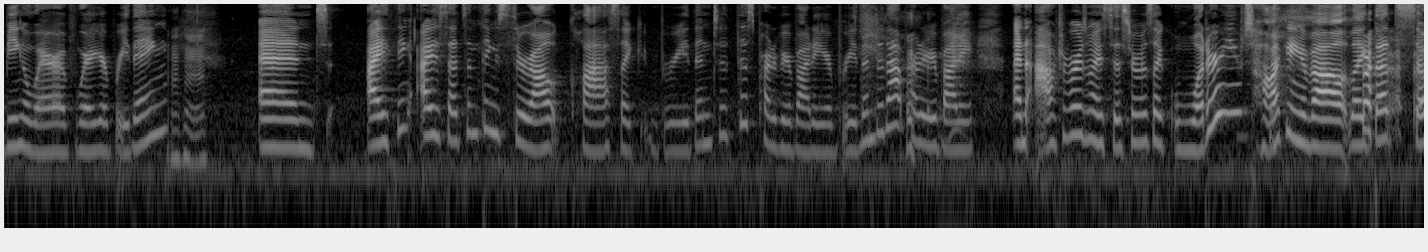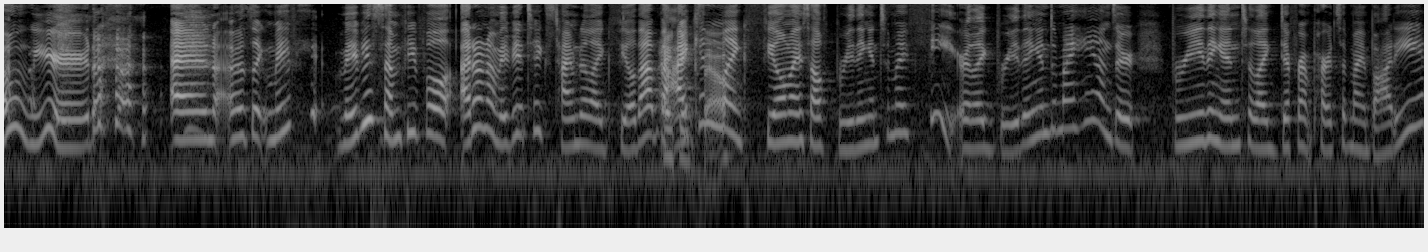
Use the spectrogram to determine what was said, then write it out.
being aware of where you're breathing. Mm-hmm. And I think I said some things throughout class, like breathe into this part of your body or breathe into that part of your body. And afterwards, my sister was like, What are you talking about? Like, that's so weird. And I was like, maybe, maybe some people, I don't know, maybe it takes time to like feel that, but I, I can so. like feel myself breathing into my feet or like breathing into my hands or breathing into like different parts of my body.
